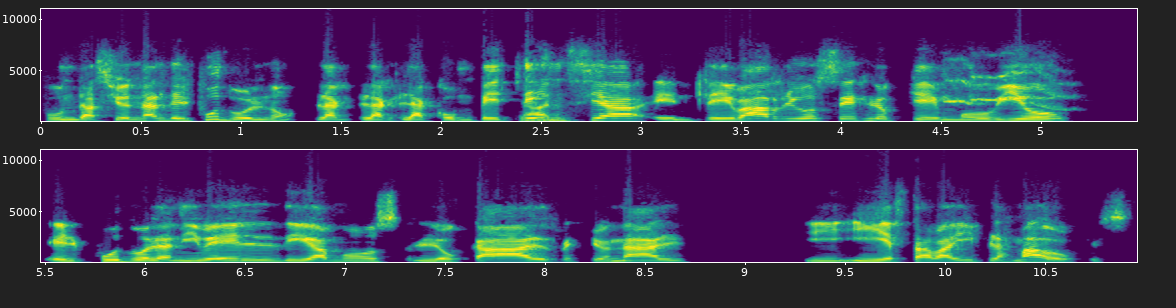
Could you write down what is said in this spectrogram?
fundacional del fútbol, ¿no? La, competencia entre barrios es lo que movió el fútbol a nivel, digamos, local, regional, y, estaba ahí plasmado, pues.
